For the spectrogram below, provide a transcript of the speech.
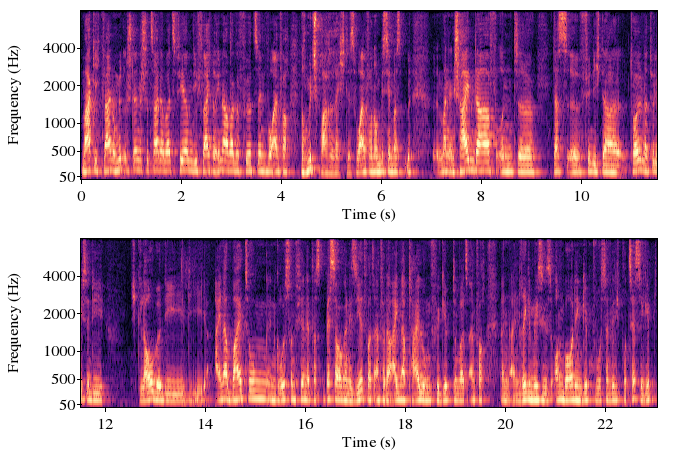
mag ich kleine und mittelständische Zeitarbeitsfirmen, die vielleicht noch Inhaber geführt sind, wo einfach noch Mitspracherecht ist, wo einfach noch ein bisschen was man entscheiden darf. Und äh, das äh, finde ich da toll. Natürlich sind die ich glaube, die, die Einarbeitung in größeren Firmen etwas besser organisiert, weil es einfach da eigene Abteilungen für gibt und weil es einfach ein, ein regelmäßiges Onboarding gibt, wo es dann wirklich Prozesse gibt.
